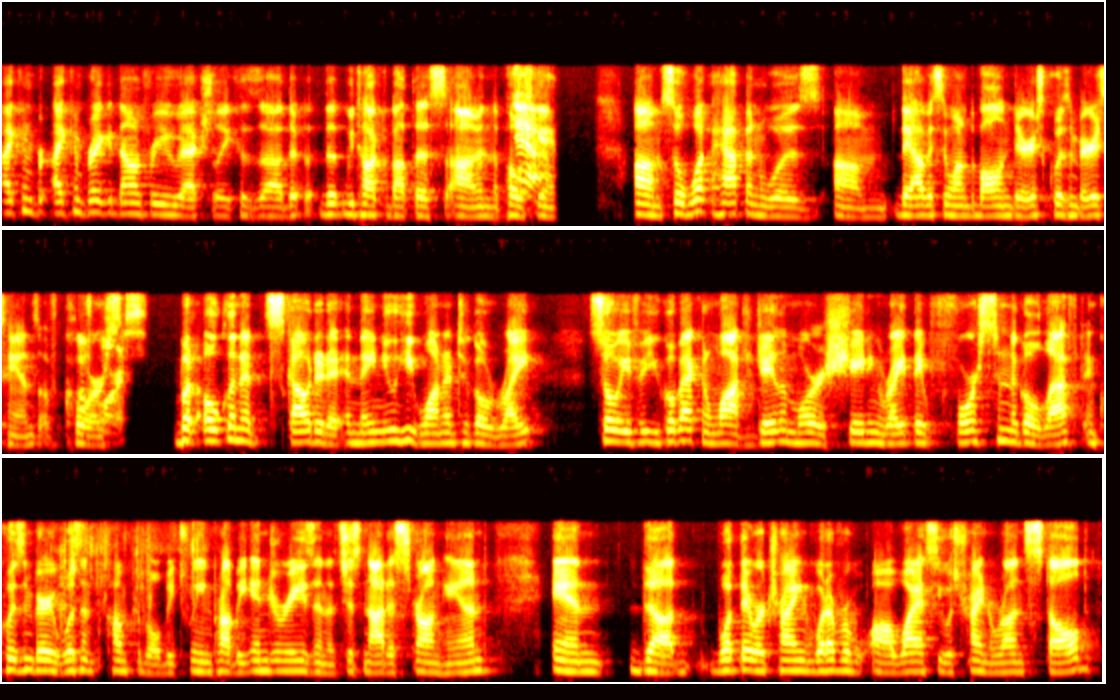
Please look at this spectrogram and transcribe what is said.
I can I can break it down for you actually because uh, the, the, we talked about this um, in the post Yeah. game. Um, so what happened was um, they obviously wanted the ball in Darius Quisenberry's hands, of course, of course. but Oakland had scouted it and they knew he wanted to go right. So if you go back and watch, Jalen Moore is shading right. They forced him to go left, and Quisenberry wasn't comfortable between probably injuries and it's just not his strong hand. And the what they were trying, whatever uh, YSC was trying to run, stalled,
